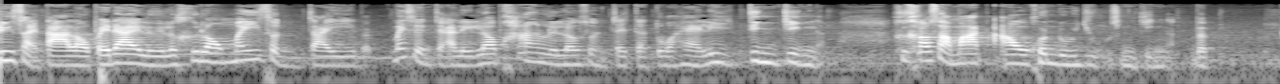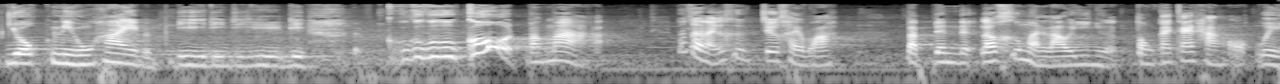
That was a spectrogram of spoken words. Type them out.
ดึงสายตาเราไปได้เลยแล้วคือเราไม่สนใจแบบไม่สนใจอะไรรอบข้างเลยเราสนใจแต่ตัวแฮร์รี่จริง ๆอะคือเขาสามารถเอาคนดูอยู่จริง ๆอะแบบ ยกนิ้วให้แบบดีดีดีดีดีกูกูกูโกมากๆอะนอกจากนั้นก็คือเจอใครวะ แบบเดินแล้วคือเหมือนเรายืนอยู่ตรงใกล้ๆทางออกเว้ย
